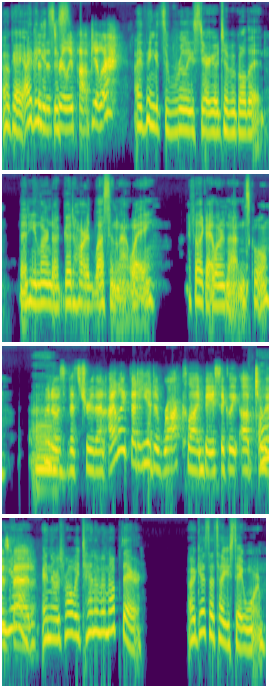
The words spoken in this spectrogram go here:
okay, I think it's, it's, this- really popular. I think it's really stereotypical that that he learned a good hard lesson that way. I feel like I learned that in school. Who Um, knows if it's true then? I like that he had to rock climb basically up to oh, his yeah, bed. and there was probably ten of them up there. I guess that's how you stay warm.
